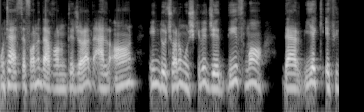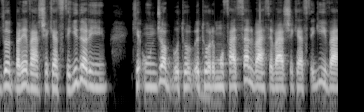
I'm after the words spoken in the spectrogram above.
متاسفانه در قانون تجارت الان این دوچار مشکل جدی است. ما در یک اپیزود برای ورشکستگی داریم که اونجا به طور مفصل بحث ورشکستگی و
